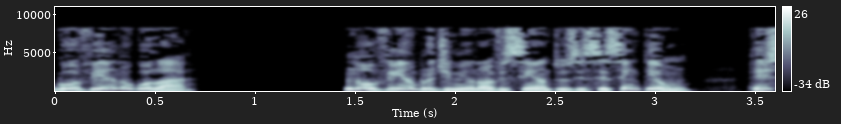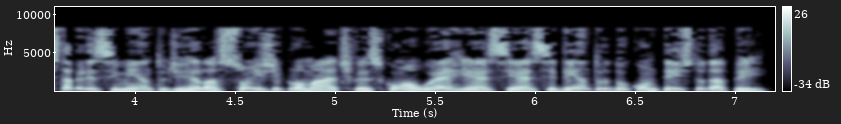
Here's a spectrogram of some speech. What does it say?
Governo Goulart. Novembro de 1961. Restabelecimento de relações diplomáticas com a URSS dentro do contexto da PEI.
